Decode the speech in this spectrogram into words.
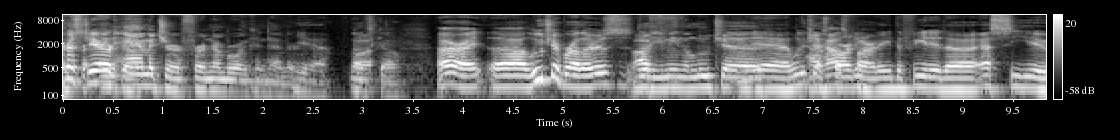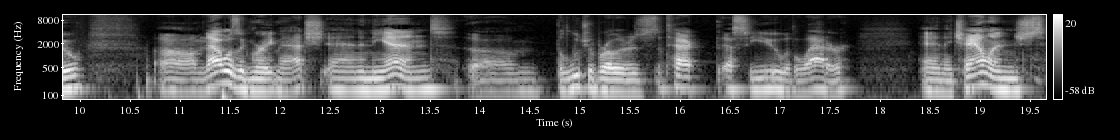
Chris for, Jericho. An amateur for a number one contender. yeah. Let's but- go. all right. Uh, Lucha Brothers. Oh, def- you mean the Lucha? yeah, Lucha House, House Party. Party? defeated uh, SCU. Um, that was a great match, and in the end, um, the Lucha Brothers attacked SCU with a ladder, and they challenged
